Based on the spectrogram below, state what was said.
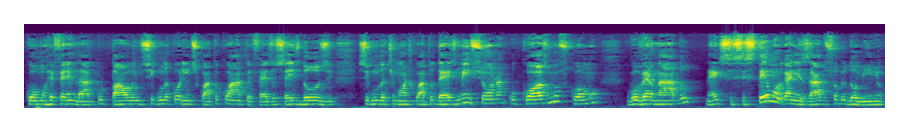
como referendado por Paulo em 2 Coríntios 4:4, Efésios 6:12, 2 Timóteo 4:10, menciona o cosmos como governado, né, esse sistema organizado sob o domínio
